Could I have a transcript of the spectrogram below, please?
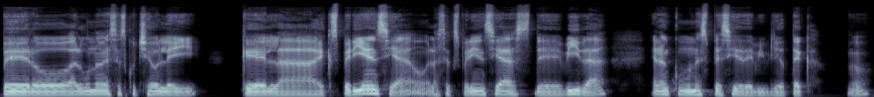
pero alguna vez escuché o leí que la experiencia o las experiencias de vida eran como una especie de biblioteca, ¿no?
